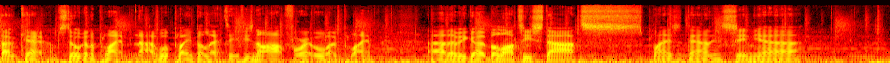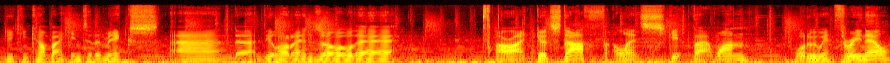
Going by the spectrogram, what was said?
Don't care. I'm still going to play him. No, we'll play Belotti. If he's not up for it, we won't play him. Uh, there we go. Belotti starts. Players are down. Insigne. He can come back into the mix. And uh, Di Lorenzo there. All right, good stuff. Let's skip that one. What do we win? 3-0?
